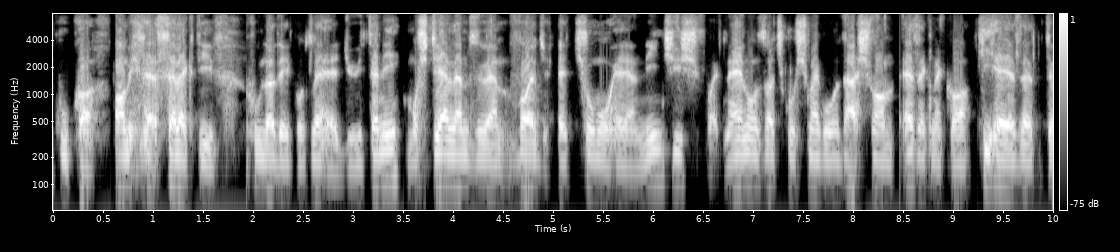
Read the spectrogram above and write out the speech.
kuka, amivel szelektív hulladékot lehet gyűjteni. Most jellemzően vagy egy csomó helyen nincs is, vagy nejlonzacskos megoldás van. Ezeknek a kihelyezett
